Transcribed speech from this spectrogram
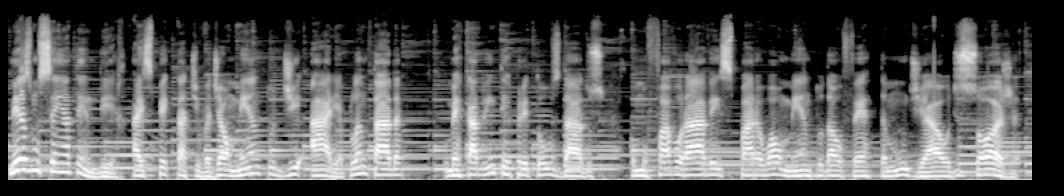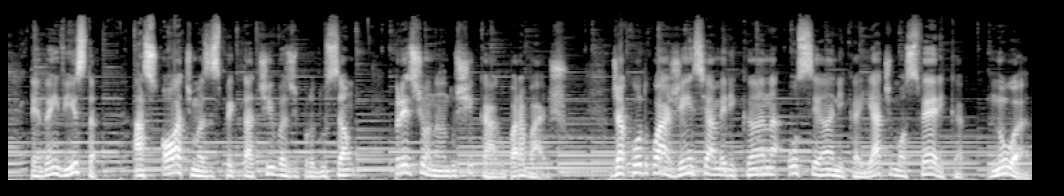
Mesmo sem atender à expectativa de aumento de área plantada, o mercado interpretou os dados como favoráveis para o aumento da oferta mundial de soja, tendo em vista as ótimas expectativas de produção pressionando Chicago para baixo. De acordo com a Agência Americana Oceânica e Atmosférica, NOAA,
